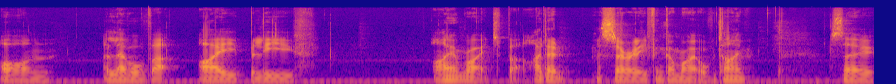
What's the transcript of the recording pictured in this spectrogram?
on a level that I believe I am right, but I don't necessarily think I'm right all the time. So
